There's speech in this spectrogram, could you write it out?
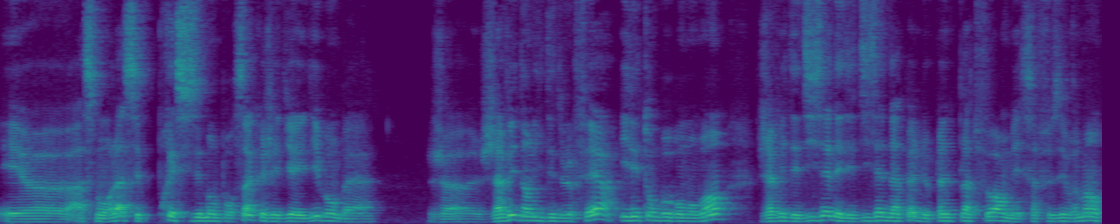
Et euh, à ce moment-là, c'est précisément pour ça que j'ai dit à Eddie, bon ben, j'avais dans l'idée de le faire. Il est tombé au bon moment. J'avais des dizaines et des dizaines d'appels de plein de plateformes et ça faisait vraiment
